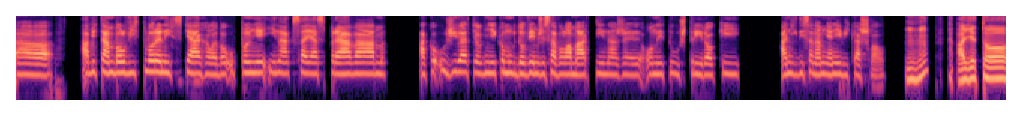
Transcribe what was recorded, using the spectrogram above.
Uh, aby tam bol vytvorený vzťah, lebo úplne inak sa ja správam ako užívateľ k niekomu, kto viem, že sa volá Martina, že on je tu už 3 roky a nikdy sa na mňa nevykašľal. Uh-huh. A je to,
